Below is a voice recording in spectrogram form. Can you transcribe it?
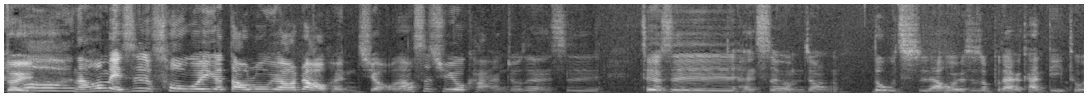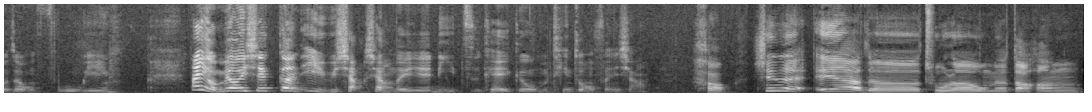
对对。哇！然后每次错过一个道路又要绕很久，然后市区又卡很久，真的是。这个是很适合我们这种路痴啊，或者是说不太会看地图的这种福音。那有没有一些更易于想象的一些例子可以跟我们听众分享？好，现在 AR 的除了我们的导航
